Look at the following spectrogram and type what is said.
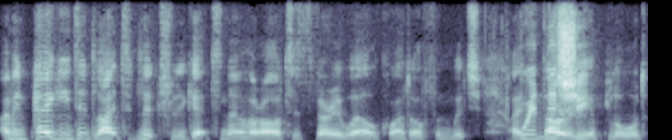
I mean, Peggy did like to literally get to know her artists very well quite often, which I When thoroughly she- applaud.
